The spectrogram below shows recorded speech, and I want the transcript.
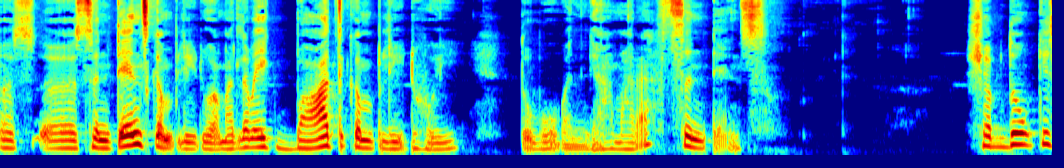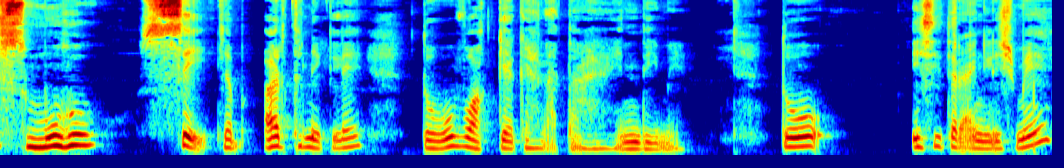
सेंटेंस कंप्लीट हुआ मतलब एक बात कंप्लीट हुई तो वो बन गया हमारा सेंटेंस शब्दों के समूह से जब अर्थ निकले तो वो वाक्य कहलाता है हिंदी में. तो इसी तरह इंग्लिश में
